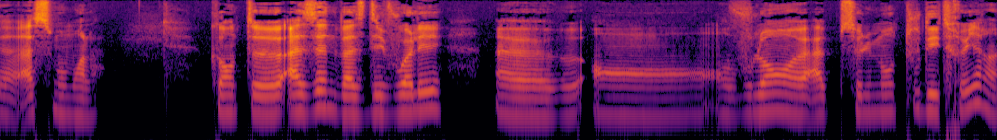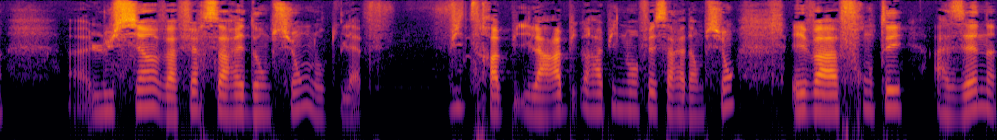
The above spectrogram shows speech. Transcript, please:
à ce moment-là. Quand Azen va se dévoiler en, en, voulant absolument tout détruire, Lucien va faire sa rédemption, donc il a vite rapidement fait sa rédemption et va affronter Azen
